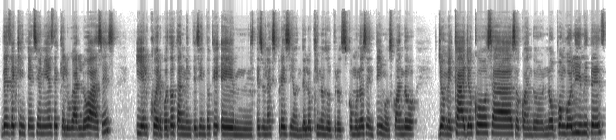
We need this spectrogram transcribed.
desde qué intención y desde qué lugar lo haces y el cuerpo totalmente siento que em, es una expresión de lo que nosotros, como nos sentimos cuando yo me callo cosas o cuando no pongo límites,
